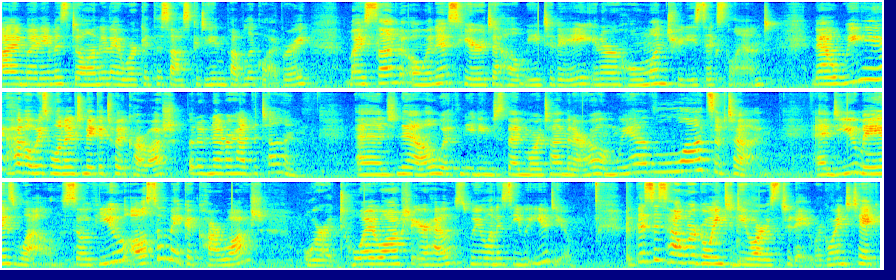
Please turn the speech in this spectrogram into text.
Hi, my name is Dawn and I work at the Saskatoon Public Library. My son Owen is here to help me today in our home on Treaty 6 land. Now, we have always wanted to make a toy car wash, but have never had the time. And now, with needing to spend more time in our home, we have lots of time. And you may as well. So if you also make a car wash or a toy wash at your house, we want to see what you do. But this is how we're going to do ours today. We're going to take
